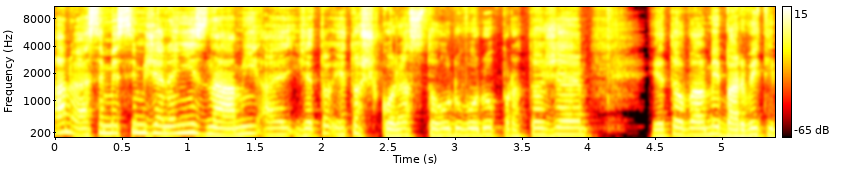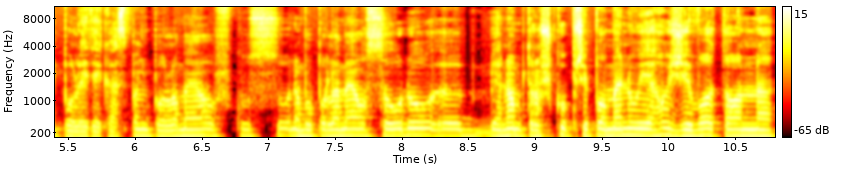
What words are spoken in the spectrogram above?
Ano, já si myslím, že není známý a že to, je to škoda z toho důvodu, protože je to velmi barvitý politik, aspoň podle mého vkusu, nebo podle mého soudu, eh, jenom trošku připomenu jeho život. On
